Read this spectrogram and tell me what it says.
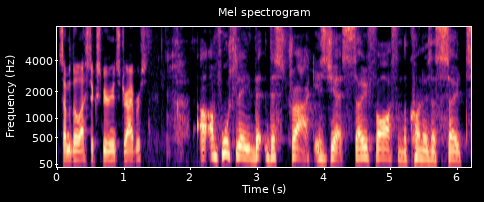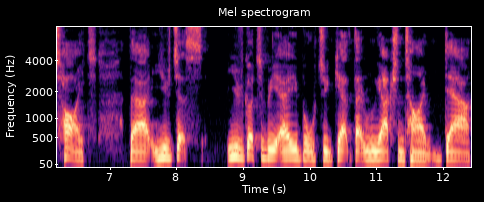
some of the less experienced drivers? Uh, unfortunately, th- this track is just so fast and the corners are so tight that you've just you've got to be able to get that reaction time down.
